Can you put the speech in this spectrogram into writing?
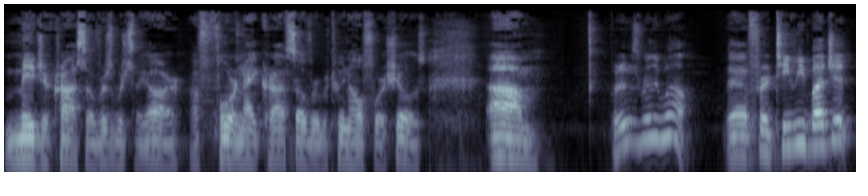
major crossovers, which they are a four night crossover between all four shows. Um, but it was really well uh, for a TV budget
